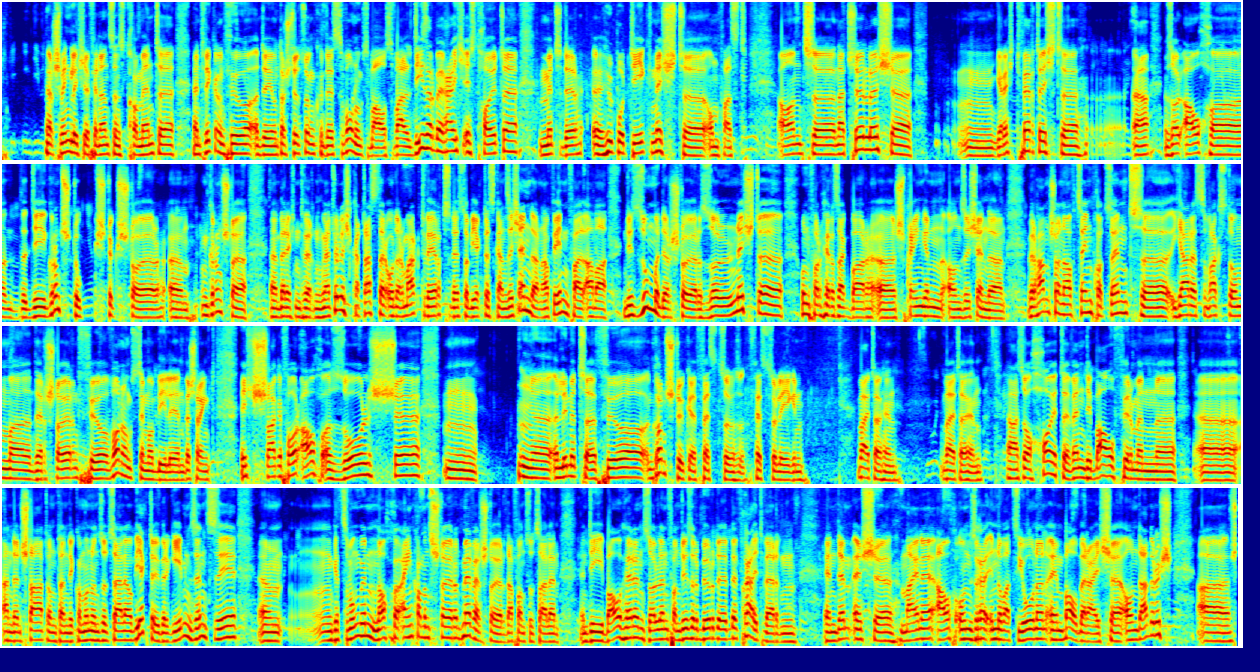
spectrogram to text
erschwingliche Finanzinstrumente entwickeln für die Unterstützung des Wohnungsbaus, weil dieser Bereich ist heute mit der äh, Hypothek nicht äh, umfasst. Und äh, natürlich äh, gerechtfertigt äh, soll auch äh, die Grundstücksteuer, äh, Grundsteuer berechnet werden. Natürlich, Kataster oder Marktwert des Objektes kann sich ändern, auf jeden Fall, aber die Summe der Steuer soll nicht äh, unvorhersagbar äh, springen und sich ändern. Wir haben schon auf 10% äh, Jahreswachstum äh, der Steuern für Wohnungsimmobilien beschränkt. Ich schlage vor, auch solche mh, äh, Limit äh, für Grundstücke festzu festzulegen. Weiterhin. Weiterhin. Also heute, wenn die Baufirmen äh, äh, an den Staat und an die Kommunen soziale Objekte übergeben, sind sie ähm, gezwungen, noch Einkommenssteuer und Mehrwertsteuer davon zu zahlen. Die Bauherren sollen von dieser Bürde befreit werden, indem ich äh, meine auch unsere Innovationen im Baubereich äh, und dadurch äh,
